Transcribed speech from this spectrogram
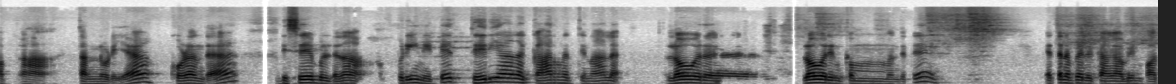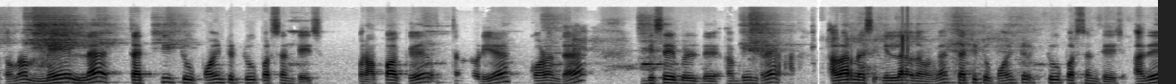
அப் தன்னுடைய குழந்தை டிசேபிள்டு தான். அப்படின்னுட்டு தெரியாத காரணத்தினால லோவர் லோவர் இன்கம் வந்துட்டு எத்தனை பேர் இருக்காங்க அப்படின்னு பார்த்தோம்னா மேல thirty two point two percentage ஒரு அப்பாவுக்கு தன்னுடைய குழந்தை டிசேபிள்டு அப்படின்ற அவேர்னஸ் இல்லாதவங்க thirty two point two percentage அதே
